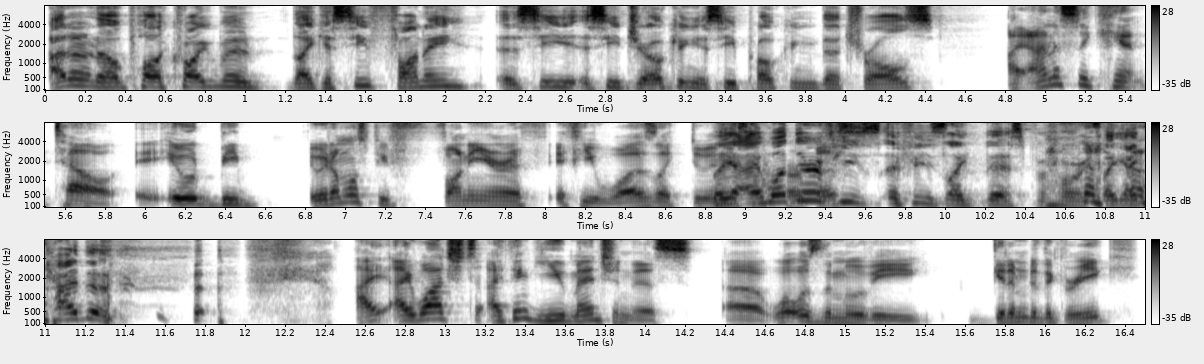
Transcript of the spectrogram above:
I don't know, Paul Krugman. Like, is he funny? Is he is he joking? Is he poking the trolls? I honestly can't tell. It it would be it would almost be funnier if, if he was like doing. Like, this I on wonder if he's if he's like this before. Like, I kind of. I, I watched. I think you mentioned this. Uh, what was the movie? Get him to the Greek,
